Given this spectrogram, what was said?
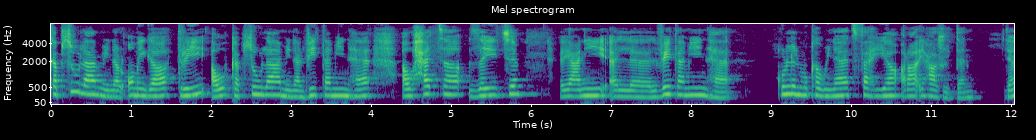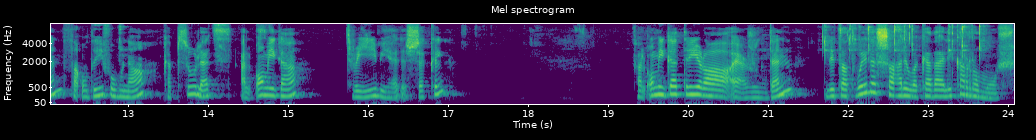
كبسولة من الأوميغا 3 أو كبسولة من الفيتامين ه أو حتى زيت يعني الفيتامين ه كل المكونات فهي رائعة جدا. إذن سأضيف هنا كبسولة الأوميغا 3 بهذا الشكل. فالأوميغا 3 رائع جدا لتطويل الشعر وكذلك الرموش.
